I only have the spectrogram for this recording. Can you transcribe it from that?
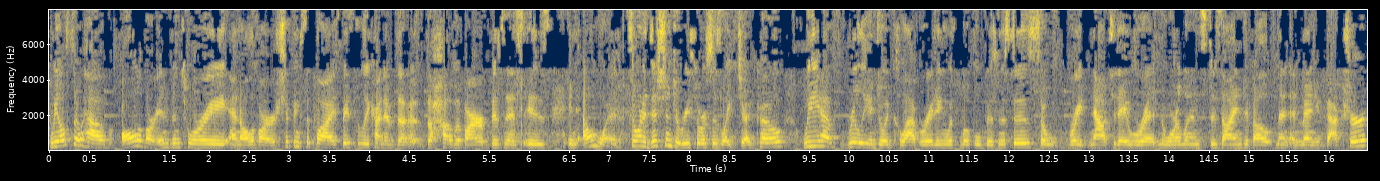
We also have all of our inventory and all of our shipping supplies, basically kind of the, the hub of our business is in Elmwood. So in addition to resources like Jedco, we have really enjoyed collaborating with local businesses. So right now today we're at New Orleans Design Development and Manufacture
